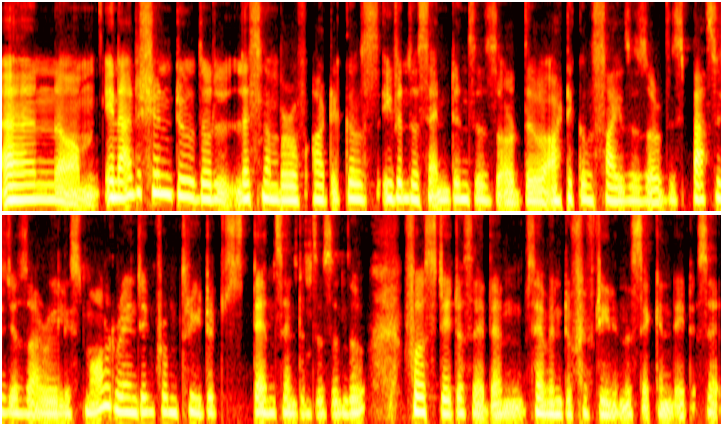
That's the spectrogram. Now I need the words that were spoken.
And um, in addition to the less number of articles even the sentences or the article sizes or these passages are really small ranging from 3 to 10 sentences in the first data set and 7 to 15 in the second data set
